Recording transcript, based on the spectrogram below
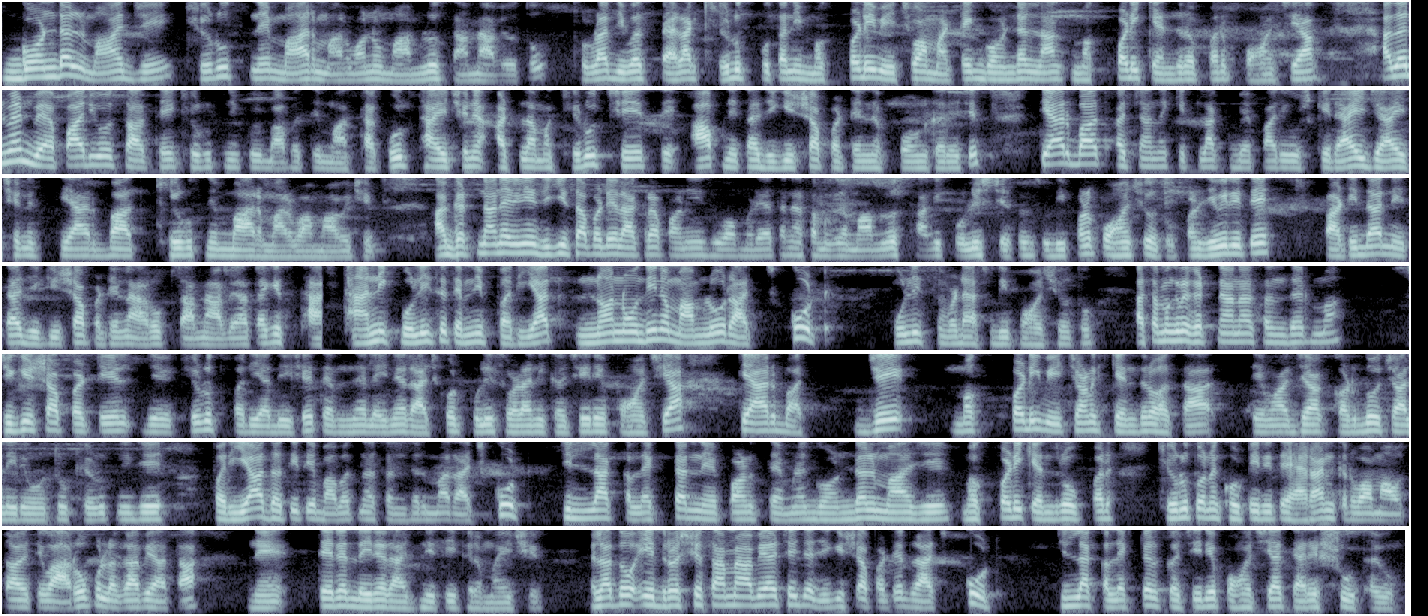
ગોંડલમાં જે ખેડૂતને માર મારવાનો મામલો સામે આવ્યો હતો, થોડા દિવસ પહેલાં ખેડૂત પોતાની મગફળી વેચવા માટે ગોંડલના મગફળી કેન્દ્ર પર પહોંચ્યા. આ દરમિયાન વેપારીઓ સાથે ખેડૂતની કોઈ બાબતે માથાકૂટ થાય છે અને આટલામાં ખેડૂત છે તે આપ નેતા જિગીશા પટેલને ફોન કરે છે. ત્યારબાદ અચાનક કેટલાક વેપારીઓ ઉશ્કેરાઈ જાય છે અને ત્યારબાદ ખેડૂતને માર મારવામાં આવે છે. આ ઘટનાને લઈને જિગીશા પટેલ આકરા પાણીએ જોવા મળ્યા હતા અને સમગ્ર મામલો સ્થાનિક પોલીસ સ્ટેશન સુધી પણ પહોંચ્યો હતો. પણ જેવી રીતે પાટીદાર નેતા જિગીશા પટેલના આરોપ સામે આવ્યા હતા કે સ્થાનિક પોલીસે તેમની ફરિયાદ ન નોંધીને મામલો રાજકોટ પોલીસ વડા સુધી પહોંચ્યો હતો. આ સમગ્ર ઘટનાના સંદર્ભમાં જિગીશા પટેલ, જે ખેડૂત ફરિયાદી છે, તેમને લઈને રાજકોટ પોલીસ વડાની કચેરીએ પહોંચ્યા. ત્યારબાદ જે મગફળી વેચાણ કેન્દ્ર હતા, તેમાં જ્યાં કડદો ચાલી રહ્યો હતો, ખેડૂતની જે ફરિયાદ હતી તે બાબતના સંદર્ભમાં રાજકોટ જિલ્લા કલેક્ટરને પણ તેમણે ગોંડલમાં જે મગફળી કેન્દ્રો ઉપર ખેડૂતોને ખોટી રીતે હેરાન કરવામાં આવતા હોય તેવા આરોપો લગાવ્યા હતા ને તેને લઈને રાજનીતિ ગરમાઈ છે. પહેલા તો એ દ્રશ્ય સામે આવ્યા છે જ્યાં જિગીશા પટેલ રાજકોટ જિલ્લા કલેક્ટર કચેરીએ પહોંચ્યા ત્યારે શું થયું?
